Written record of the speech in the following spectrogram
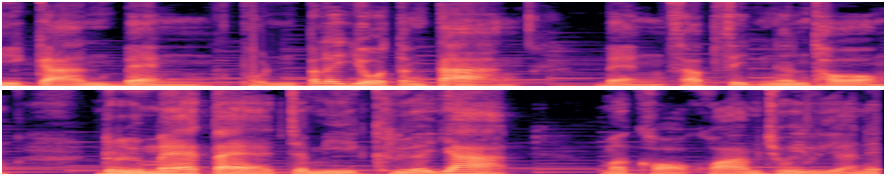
มีการแบ่งผลประโยชน์ต่างๆ แบ่งทรัพย์สินเงินทอง หรือแม้แต่จะมีเครือญาติ มาขอความช่วยเหลือใน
